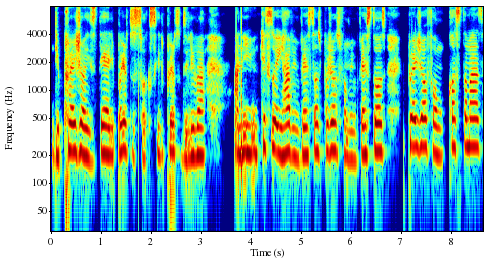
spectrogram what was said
The pressure is there, the pressure to succeed, the pressure to deliver, and in cases where you have investors, pressures from investors, pressure from customers,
